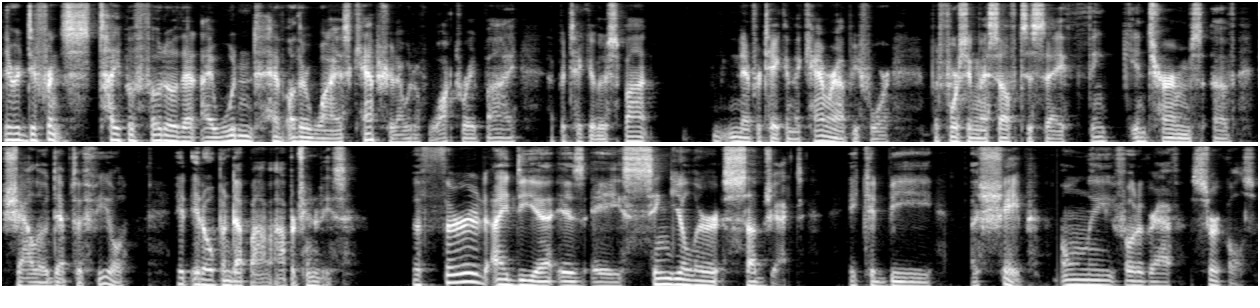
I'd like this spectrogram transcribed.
they're a different type of photo that I wouldn't have otherwise captured. I would have walked right by a particular spot, never taken the camera out before, but forcing myself to say think in terms of shallow depth of field. It, it opened up opportunities. The third idea is a singular subject. It could be a shape, only photograph circles,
